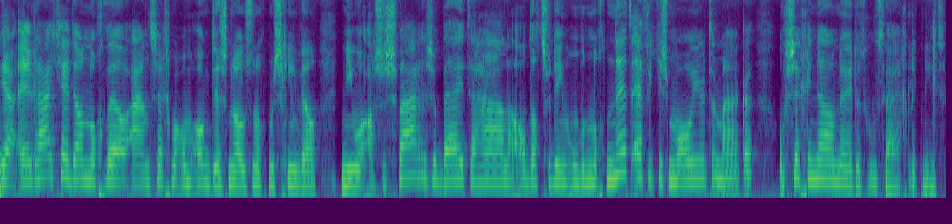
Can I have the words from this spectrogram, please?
Ja, en raad jij dan nog wel aan, zeg maar, om ook desnoods nog misschien wel nieuwe accessoires erbij te halen, al dat soort dingen, om het nog net eventjes mooier te maken? Of zeg je nou, nee, dat hoeft eigenlijk niet?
